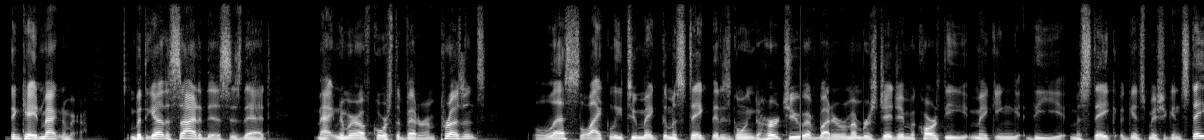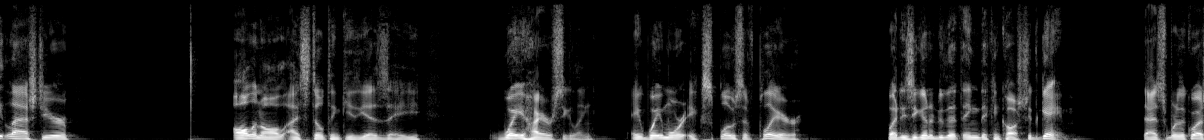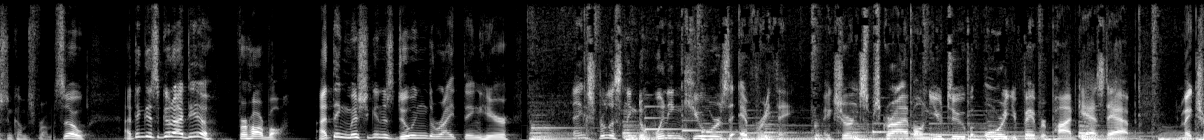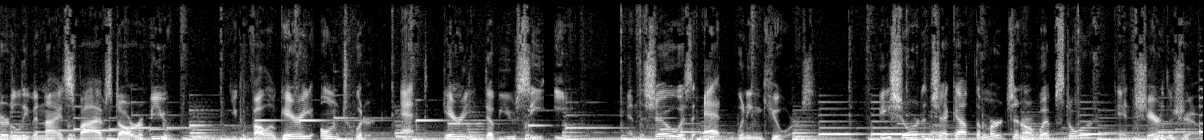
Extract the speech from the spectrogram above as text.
than Cade McNamara. But the other side of this is that McNamara, of course, the veteran presence, less likely to make the mistake that is going to hurt you. Everybody remembers JJ McCarthy making the mistake against Michigan State last year. All in all, I still think he has a way higher ceiling, a way more explosive player. But is he going to do that thing that can cost you the game? That's where the question comes from. So I think it's a good idea for Harbaugh. I think Michigan is doing the right thing here. Thanks for listening to Winning Cures Everything. Make sure and subscribe on YouTube or your favorite podcast app, and make sure to leave a nice five star review. You can follow Gary on Twitter at GaryWCE, and the show is at Winning Cures. Be sure to check out the merch in our web store and share the show.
